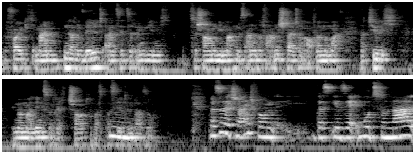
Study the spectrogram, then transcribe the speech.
verfolge ich in meinem inneren Bild, als jetzt halt irgendwie mich zu schauen, wie machen das andere Veranstaltungen, auch wenn man mal natürlich immer mal links und rechts schaut, was passiert mhm. denn da so. Du hast es jetzt schon angesprochen, dass ihr sehr emotional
